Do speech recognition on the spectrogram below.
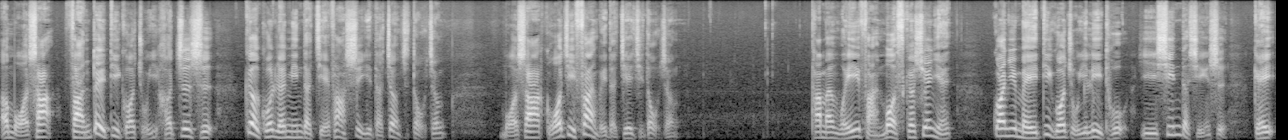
而抹杀反对帝国主义和支持各国人民的解放事业的政治斗争，抹杀国际范围的阶级斗争。他们违反莫斯科宣言。关于美帝国主义力图以新的形式给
